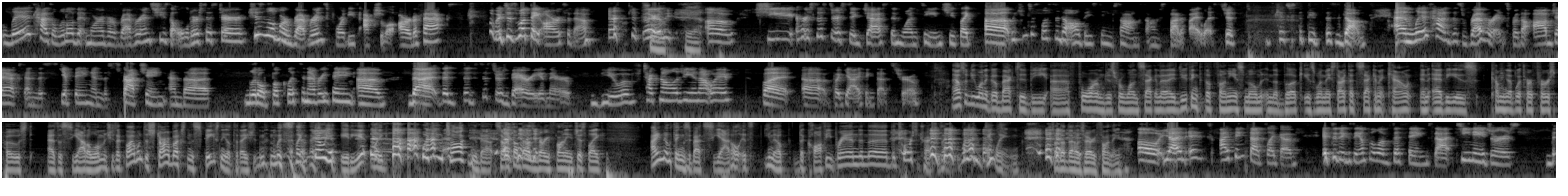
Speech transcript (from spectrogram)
Liz has a little bit more of a reverence. She's the older sister. She's a little more reverence for these actual artifacts, which is what they are to them. sure. yeah. um, she her sister suggests in one scene she's like uh we can just listen to all these same songs on spotify Liz just just put these this is dumb and liz has this reverence for the objects and the skipping and the scratching and the little booklets and everything um that the, the sisters vary in their view of technology in that way but uh, but yeah, I think that's true. I also do want to go back to the uh, forum just for one second. I do think the funniest moment in the book is when they start that second account and Evie is coming up with her first post as a Seattle woman. She's like, "Well, I went to Starbucks in the Space Needle today." And Liz like, "No, you idiot! Like, what are you talking about?" So I thought that was very funny. It's just like. I know things about Seattle. It's you know the coffee brand and the the tourist attractions. Like, what are you doing? So I thought that was very funny. Oh yeah, and it's I think that's like a it's an example of the things that teenagers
